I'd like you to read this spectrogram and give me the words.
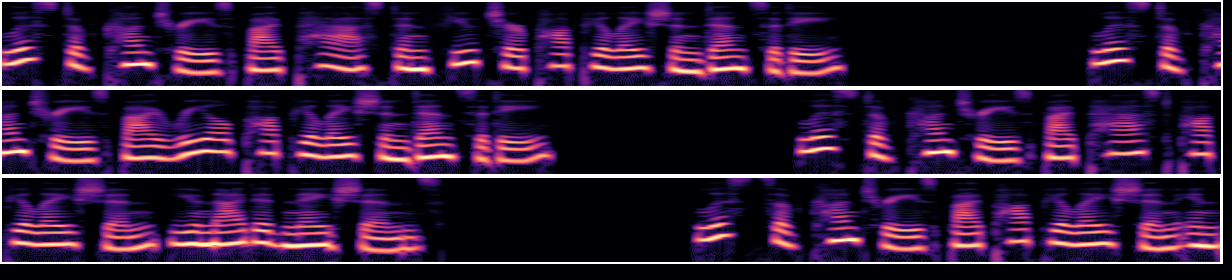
List of countries by past and future population density. List of countries by real population density. List of countries by past population United Nations. Lists of countries by population in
